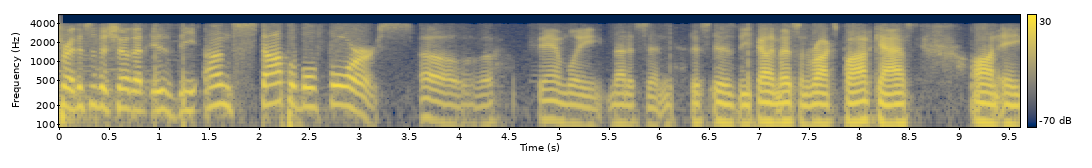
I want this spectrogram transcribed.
That's right. This is the show that is the unstoppable force of family medicine. This is the Family Medicine Rocks podcast on a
